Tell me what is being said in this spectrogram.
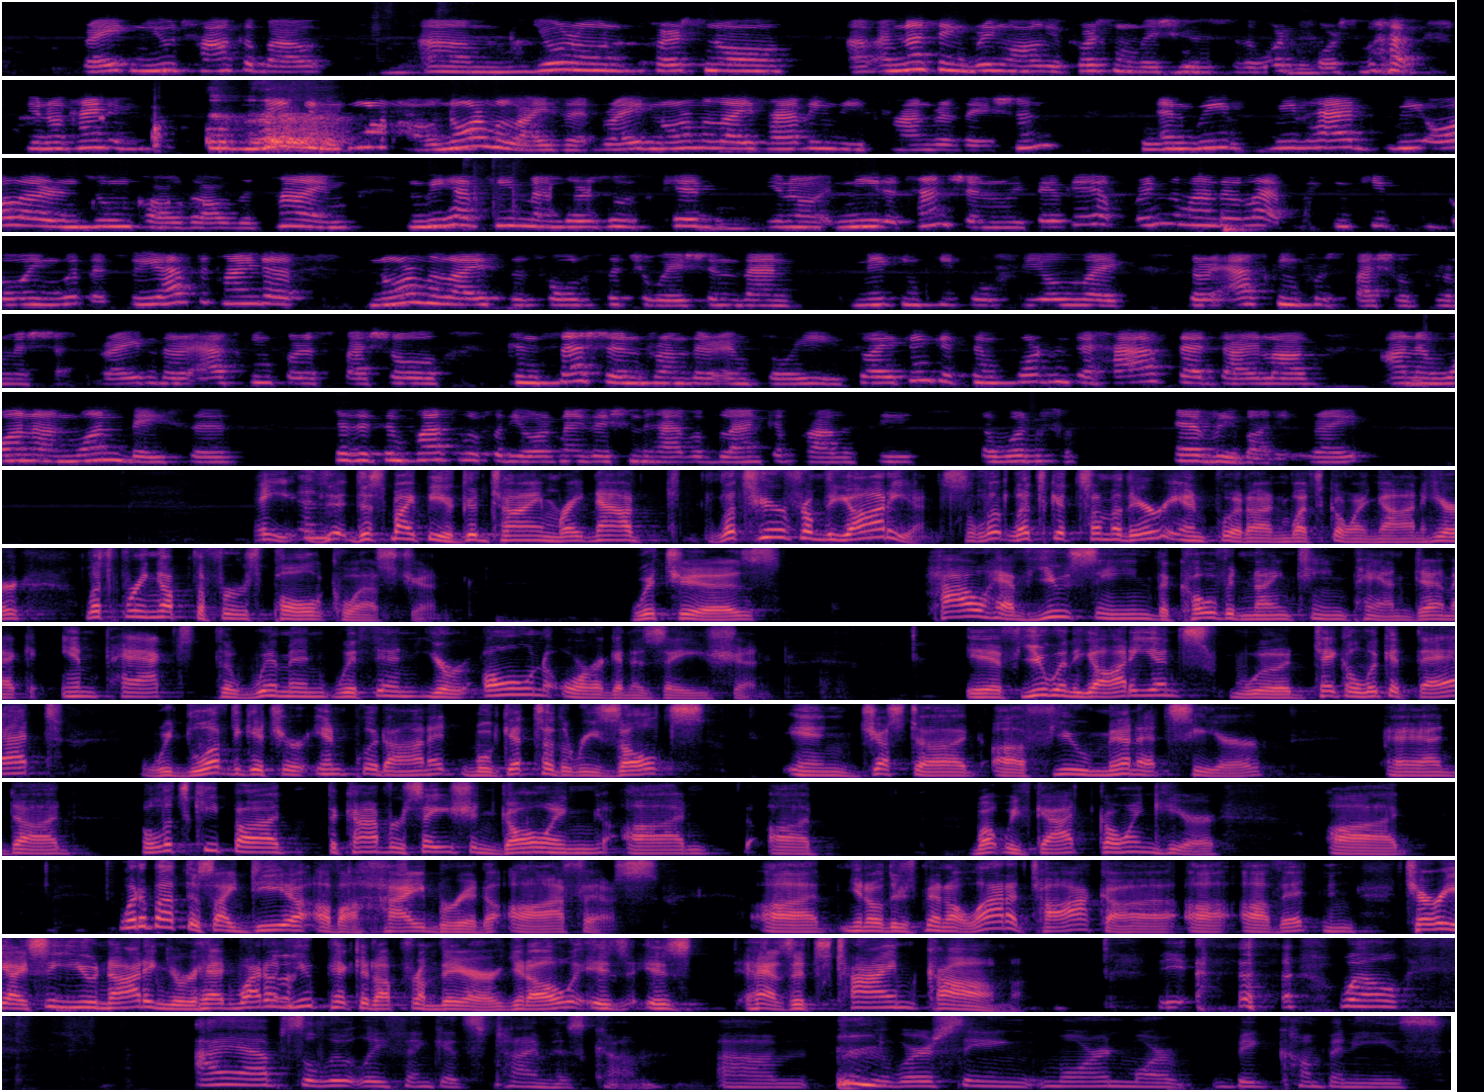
right? And you talk about um, your own personal uh, I'm not saying bring all your personal issues to the workforce, but you know, kind of make it normal, normalize it, right? Normalize having these conversations. And we've we've had we all are in Zoom calls all the time, we have team members whose kids, you know, need attention. We say, okay, yeah, bring them on their lap. We can keep going with it. So you have to kind of normalize this whole situation, then making people feel like they're asking for special permission, right? They're asking for a special concession from their employees. So I think it's important to have that dialogue on a one-on-one basis because it's impossible for the organization to have a blanket policy that works for everybody, right? Hey, th this might be a good time right now. Let's hear from the audience. Let, let's get some of their input on what's going on here. Let's bring up the first poll question, which is how have you seen the COVID 19 pandemic impact the women within your own organization? If you in the audience would take a look at that, we'd love to get your input on it. We'll get to the results in just a, a few minutes here. And uh, but let's keep uh, the conversation going on uh, what we've got going here. Uh, what about this idea of a hybrid office? Uh, you know, there's been a lot of talk uh, uh, of it. And Terry, I see you nodding your head. Why don't you pick it up from there? You know, is is has its time come? Yeah. well, I absolutely think its time has come. Um, we're seeing more and more big companies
